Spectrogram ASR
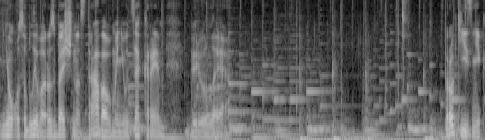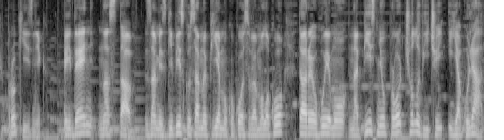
В нього особлива розбещена страва в меню це крем брюле. Прокізнік, прокізнік. Цей день настав. Замість гібіскуса ми п'ємо кокосове молоко та реагуємо на пісню про чоловічий іякулят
